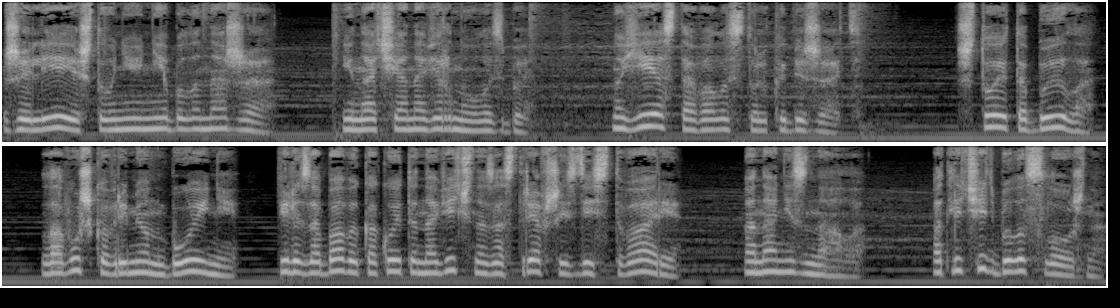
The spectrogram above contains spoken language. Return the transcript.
жалея, что у нее не было ножа, иначе она вернулась бы. Но ей оставалось только бежать. Что это было? Ловушка времен бойни или забавы какой-то навечно застрявшей здесь твари? Она не знала. Отличить было сложно.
